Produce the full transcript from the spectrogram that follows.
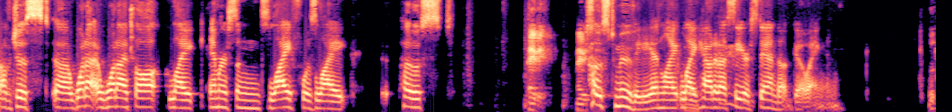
of just uh, what I what I thought like Emerson's life was like post Maybe, maybe. so. post movie and like like how did I see her stand up going and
